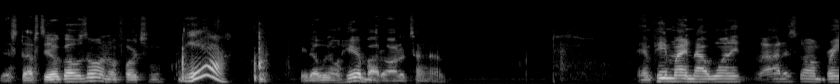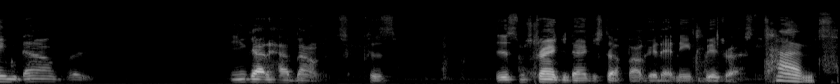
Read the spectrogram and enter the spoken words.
this stuff still goes on, unfortunately. Yeah. You know, we don't hear about it all the time. And people might not want it. Ah, that's gonna bring me down, but you gotta have balance because there's some stranger danger stuff out here that needs to be addressed. Tons,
